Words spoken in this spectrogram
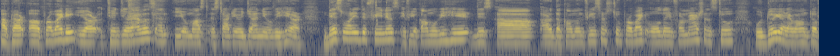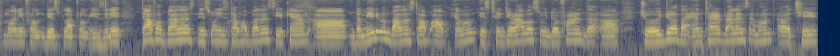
after uh, providing your change levels and you must start your journey over here. This one is the finance. If you come over here these uh, are the common features to provide all the informations to withdraw your amount of money from this platform easily top of balance this one is top of balance. You can uh, the minimum balance top up amount is 20 rubles. Withdraw fund the uh, to withdraw the entire balance amount uh, to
